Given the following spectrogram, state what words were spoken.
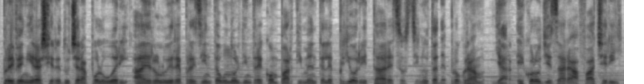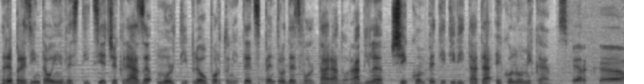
Prevenirea și reducerea poluării aerului reprezintă unul dintre compartimentele prioritare susținute de program, iar ecologizarea afacerii reprezintă o investiție ce creează multiple oportunități pentru dezvoltarea durabilă și competitivitatea economică. Sper că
